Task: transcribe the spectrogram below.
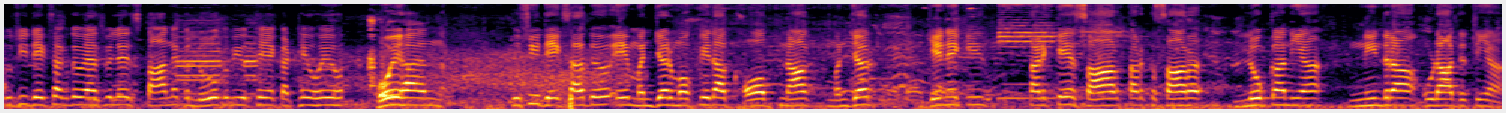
ਤੁਸੀਂ ਦੇਖ ਸਕਦੇ ਹੋ ਇਸ ਵੇਲੇ ਸਥਾਨਕ ਲੋਕ ਵੀ ਉੱਥੇ ਇਕੱਠੇ ਹੋਏ ਹੋਏ ਹਨ। ਤੁਸੀਂ ਦੇਖ ਸਕਦੇ ਹੋ ਇਹ ਮੰਜ਼ਰ ਮੌਕੇ ਦਾ ਖੌਫਨਾਕ ਮੰਜ਼ਰ, ਜਿਹਨੇ ਕਿ ਤੜਕੇ ਸਾਰ ਤੜਕਸਾਰ ਲੋਕਾਂ ਦੀਆਂ ਨੀਂਦਰਾਂ ਉਡਾ ਦਿੱਤੀਆਂ।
